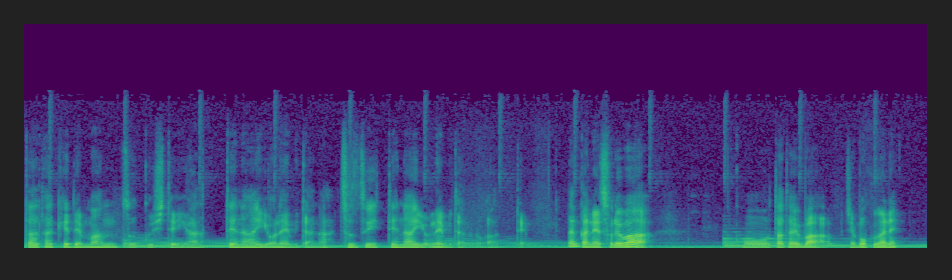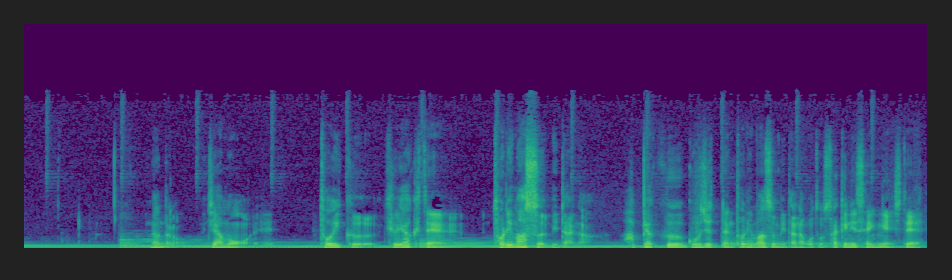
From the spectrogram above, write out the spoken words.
ただけで満足してやってないよねみたいな。続いてないよねみたいなのがあって。なんかねそれはこう例えばじゃあ僕がねなんだろうじゃあもうえ TOEIC900 点取りますみたいな。850点取りますみたいなことを先に宣言して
